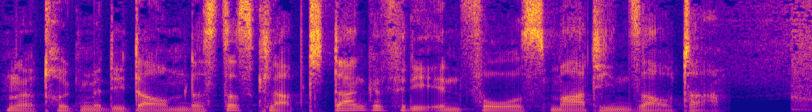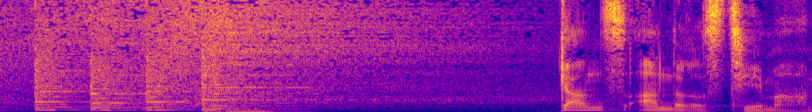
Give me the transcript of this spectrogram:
Na, drücken wir die Daumen, dass das klappt. Danke für die Infos, Martin Sauter. Ganz anderes Thema.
